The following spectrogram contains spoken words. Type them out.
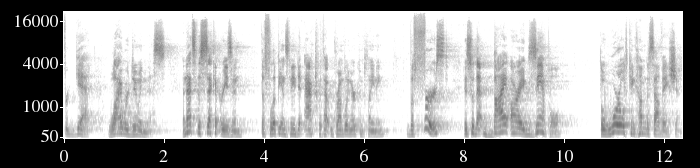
forget why we're doing this. And that's the second reason the Philippians need to act without grumbling or complaining. The first is so that by our example, the world can come to salvation.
